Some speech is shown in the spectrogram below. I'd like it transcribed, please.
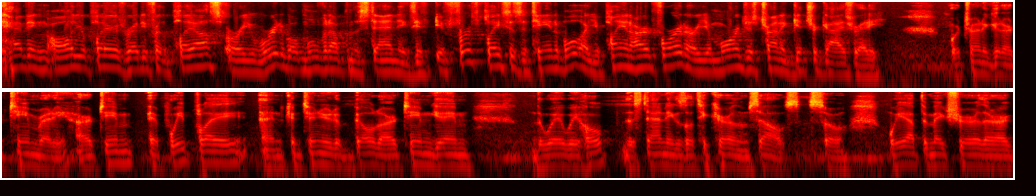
having all your players ready for the playoffs, or are you worried about moving up in the standings? If, if first place is attainable, are you playing hard for it, or are you more just trying to get your guys ready? We're trying to get our team ready. Our team, if we play and continue to build our team game the way we hope, the standings will take care of themselves. So we have to make sure that our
